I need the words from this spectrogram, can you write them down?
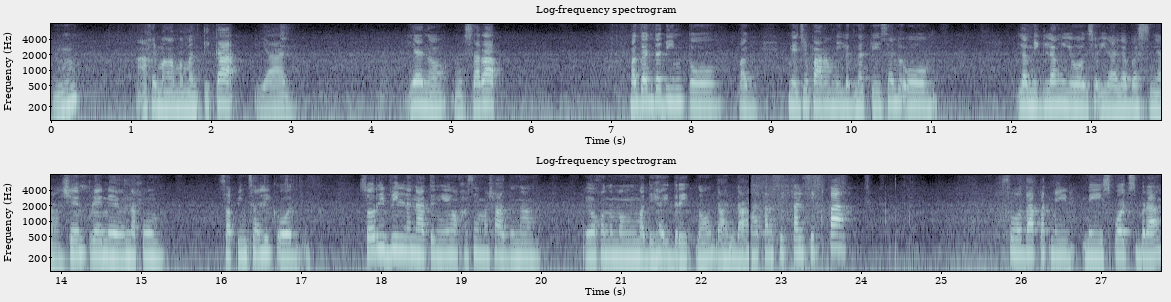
Hmm? Ang aking mga mamantika. Yan. Yan, oh. Ang sarap. Maganda din to pag medyo parang may lagnat kayo sa loob. Lamig lang yon So, ilalabas niya. Siyempre, meron akong sapin sa likod. So, reveal na natin ngayon kasi masyado na ayoko namang ma-dehydrate, no? Dahan-dahan. Talsik-talsik pa. So, dapat may, may sports bra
